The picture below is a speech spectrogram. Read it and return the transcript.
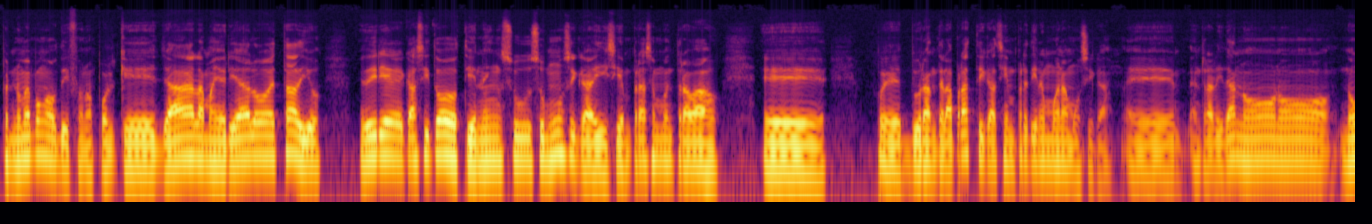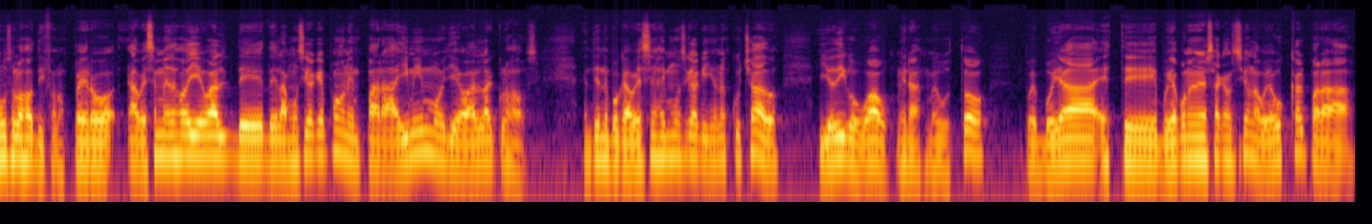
pues, no me pongo audífonos porque ya la mayoría de los estadios, yo diría que casi todos tienen su, su música y siempre hacen buen trabajo. Eh, pues durante la práctica siempre tienen buena música. Eh, en realidad no, no, no uso los audífonos, pero a veces me dejo llevar de, de la música que ponen para ahí mismo llevarla al clubhouse. ¿Entiendes? Porque a veces hay música que yo no he escuchado y yo digo, wow, mira, me gustó, pues voy a este voy a poner esa canción, la voy a buscar para,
